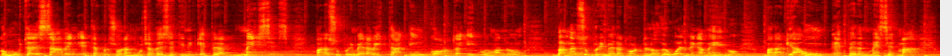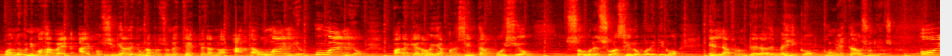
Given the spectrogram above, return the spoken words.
Como ustedes saben, estas personas muchas veces tienen que esperar meses para su primera vista en corte y cuando van a su primera corte los devuelven a México para que aún esperen meses más. Cuando venimos a ver hay posibilidad de que una persona esté esperando hasta un año, un año, para que lo presente al juicio sobre su asilo político en la frontera de México con Estados Unidos. Hoy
